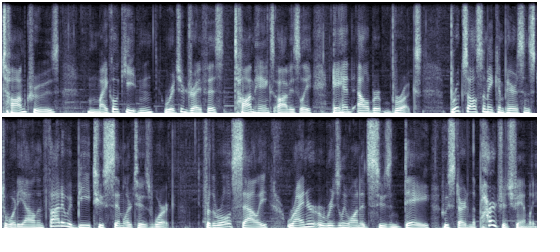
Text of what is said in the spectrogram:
Tom Cruise, Michael Keaton, Richard Dreyfuss, Tom Hanks, obviously, and Albert Brooks. Brooks also made comparisons to Woody Allen and thought it would be too similar to his work. For the role of Sally, Reiner originally wanted Susan Dey, who starred in The Partridge Family.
